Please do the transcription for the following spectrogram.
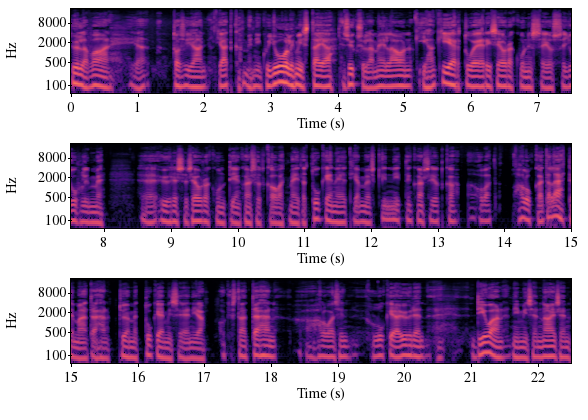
Kyllä vaan. Ja tosiaan jatkamme niin kuin juhlimista ja syksyllä meillä on ihan kiertue eri seurakunnissa, jossa juhlimme eh, yhdessä seurakuntien kanssa, jotka ovat meitä tukeneet ja myöskin niiden kanssa, jotka ovat halukkaita lähtemään tähän työmme tukemiseen. Ja oikeastaan tähän haluaisin lukea yhden Divan nimisen naisen.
